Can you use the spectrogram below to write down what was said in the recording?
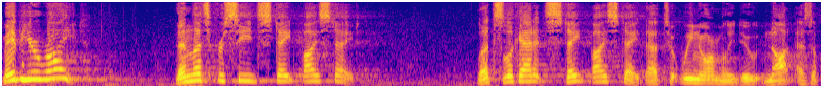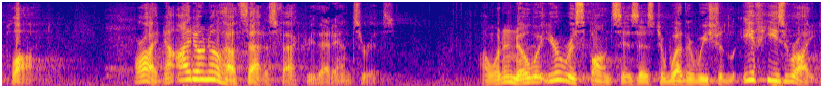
Maybe you're right. Then let's proceed state by state. Let's look at it state by state. That's what we normally do, not as applied. All right, now I don't know how satisfactory that answer is. I want to know what your response is as to whether we should, if he's right,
